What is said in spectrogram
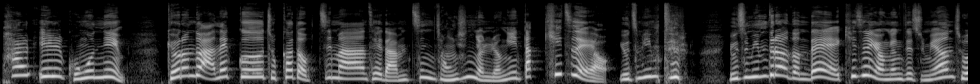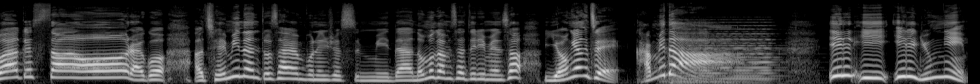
8105님, 결혼도 안 했고 조카도 없지만 제 남친 정신 연령이 딱 kids예요. 요즘 힘들 요즘 힘들어하던데 kids 영양제 주면 좋아하겠어요. 라고 아, 재미난 또 사연 보내주셨습니다. 너무 감사드리면서 영양제 갑니다. 1216님,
